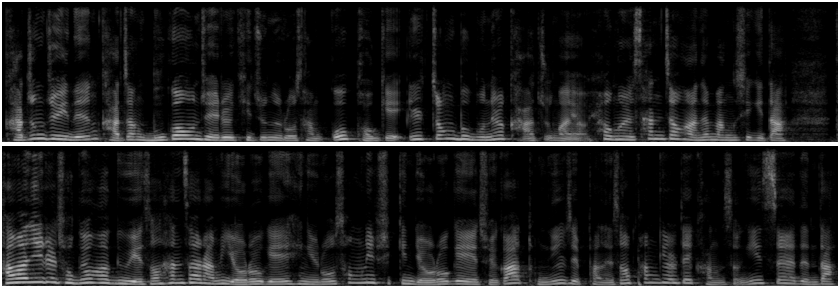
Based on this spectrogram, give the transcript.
가중주의는 가장 무거운 죄를 기준으로 삼고 거기에 일정 부분을 가중하여 형을 산정하는 방식이다. 다만 이를 적용하기 위해선 한 사람이 여러 개의 행위로 성립시킨 여러 개의 죄가 동일 재판에서 판결될 가능성이 있어야 된다.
